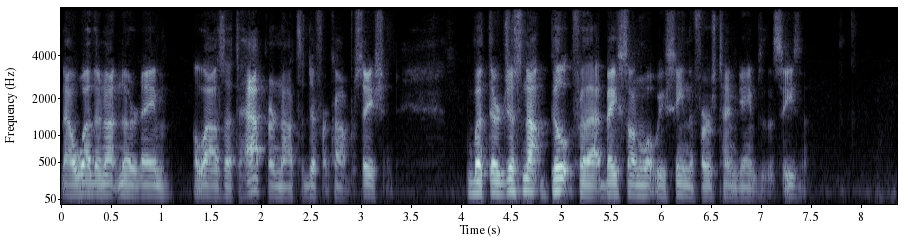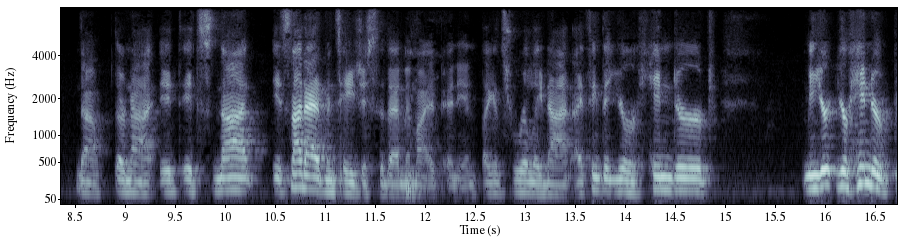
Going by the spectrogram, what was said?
Now, whether or not Notre Dame allows that to happen or not, it's a different conversation. But they're just not built for that based on what we've seen the first ten games of the season. No, they're not. It, it's not. It's not advantageous to them, in my opinion. Like it's really not. I think that you're hindered mean, you're you're hindered.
